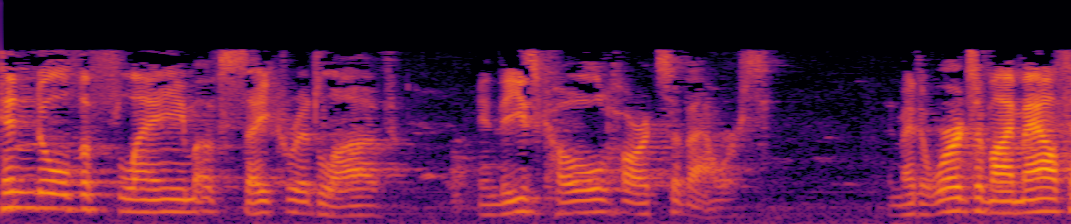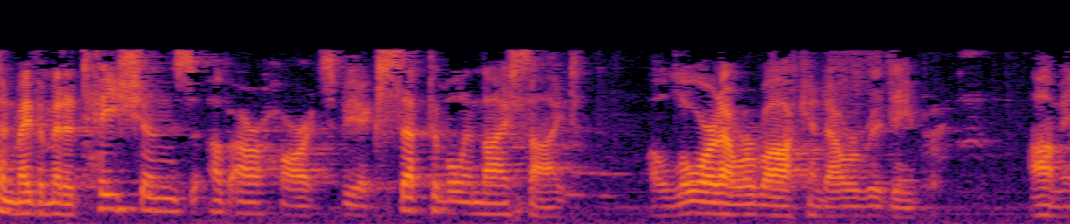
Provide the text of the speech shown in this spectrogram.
kindle the flame of sacred love in these cold hearts of ours. And may the words of my mouth and may the meditations of our hearts be acceptable in thy sight O Lord, our rock and our redeemer. Amen.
